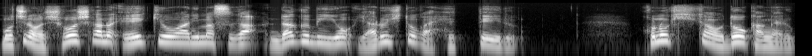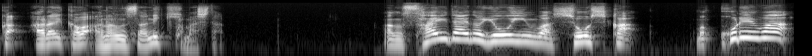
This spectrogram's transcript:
もちろん少子化の影響はありますがラグビーをやる人が減っている。この危機感をどう考えるか荒井川アナウンサーに聞きました。あの最大の要因は少子化まあ、これは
